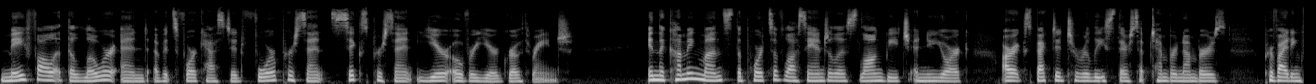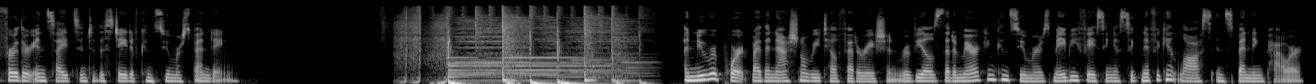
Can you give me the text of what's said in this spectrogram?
may fall at the lower end of its forecasted 4% 6% year over year growth range. In the coming months, the ports of Los Angeles, Long Beach, and New York are expected to release their September numbers, providing further insights into the state of consumer spending. A new report by the National Retail Federation reveals that American consumers may be facing a significant loss in spending power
